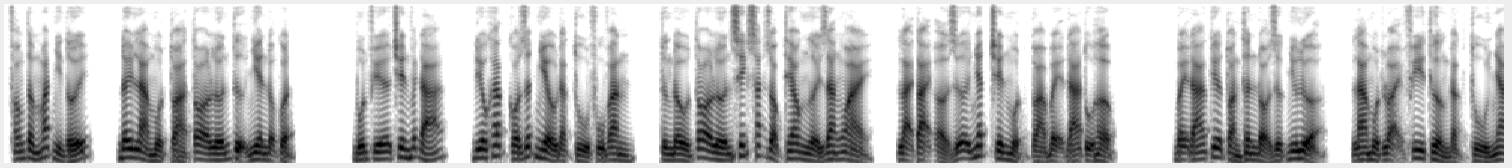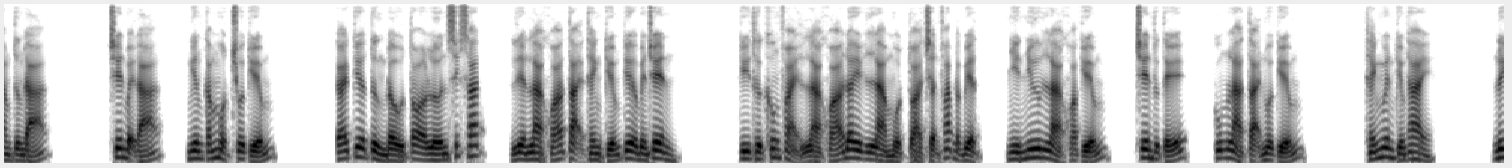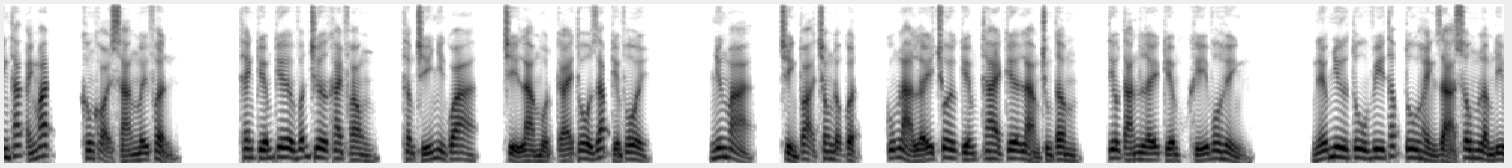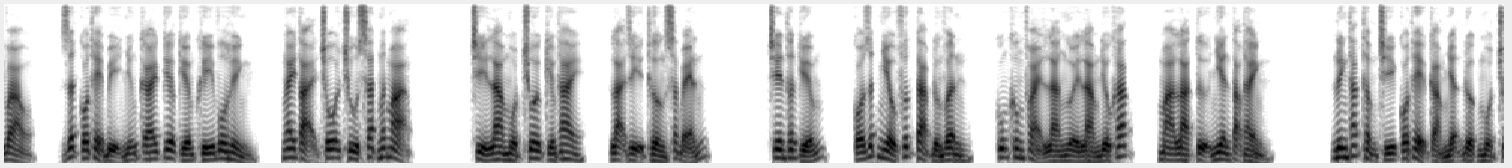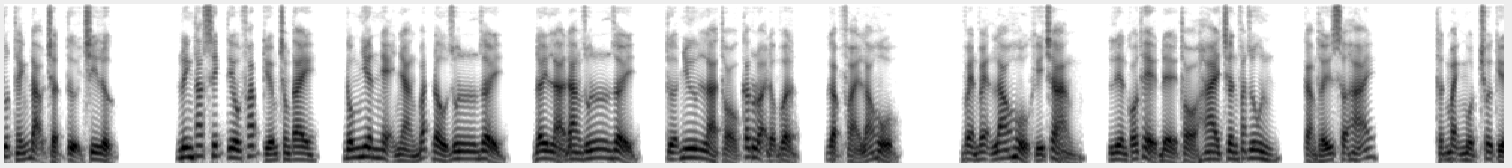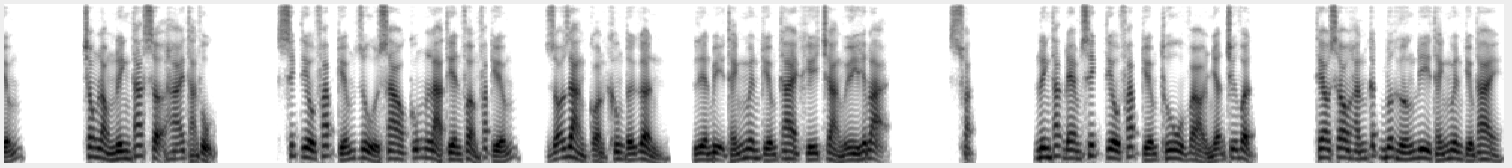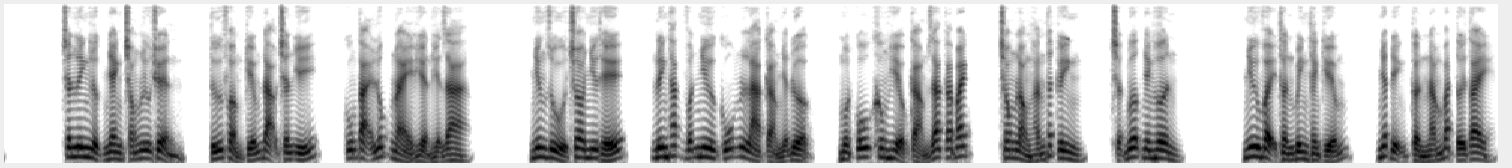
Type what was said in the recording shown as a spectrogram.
Phóng tầm mắt nhìn tới, đây là một tòa to lớn tự nhiên động quật. Bốn phía trên vách đá, điêu khắc có rất nhiều đặc thù phù văn, từng đầu to lớn xích sắt dọc theo người ra ngoài, lại tại ở giữa nhất trên một tòa bệ đá tụ hợp. Bệ đá kia toàn thân đỏ rực như lửa, là một loại phi thường đặc thù nham tương đá. Trên bệ đá, nghiêng cắm một chuôi kiếm cái kia từng đầu to lớn xích sắt liền là khóa tại thanh kiếm kia bên trên. Kỳ thực không phải là khóa đây là một tòa trận pháp đặc biệt, nhìn như là khóa kiếm, trên thực tế, cũng là tại nuôi kiếm. Thánh nguyên kiếm thai. Linh thác ánh mắt không khỏi sáng mấy phần. Thanh kiếm kia vẫn chưa khai phòng thậm chí nhìn qua, chỉ là một cái thô giáp kiếm phôi. Nhưng mà, chỉnh tọa trong động quật cũng là lấy trôi kiếm thai kia làm trung tâm, tiêu tán lấy kiếm khí vô hình. Nếu như tu vi thấp tu hành giả sông lầm đi vào, rất có thể bị những cái kia kiếm khí vô hình, ngay tại chỗ chu sát mất mạng. Chỉ là một trôi kiếm thai, lại dị thường sắc bén. Trên thân kiếm có rất nhiều phức tạp đường vân, cũng không phải là người làm điều khác, mà là tự nhiên tạo thành. Ninh thác thậm chí có thể cảm nhận được một chút thánh đạo trật tự chi lực. Ninh thác xích tiêu pháp kiếm trong tay đông nhiên nhẹ nhàng bắt đầu run rẩy, đây là đang run rẩy, tựa như là thỏ các loại động vật, gặp phải lão hổ. Vẹn vẹn lão hổ khí chàng, liền có thể để thỏ hai chân phát run, cảm thấy sợ hãi. Thật mạnh một chuôi kiếm. Trong lòng ninh thác sợ hãi thán phục. Xích tiêu pháp kiếm dù sao cũng là thiên phẩm pháp kiếm, rõ ràng còn không tới gần, liền bị thánh nguyên kiếm thai khí tràng uy hiếp lại、Soạn. ninh thác đem xích tiêu pháp kiếm thu vào nhận chữ vật theo sau hắn cất bước hướng đi thánh nguyên kiếm thai. Chân linh lực nhanh chóng lưu chuyển, tứ phẩm kiếm đạo chân ý cũng tại lúc này hiện hiện ra. Nhưng dù cho như thế ninh thác vẫn như cũng là cảm nhận được, một cỗ không hiểu cảm giác áp bách, trong lòng hắn thất kinh chật bước nhanh hơn. Như vậy thần binh thanh kiếm, nhất định cần nắm bắt tới tay.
